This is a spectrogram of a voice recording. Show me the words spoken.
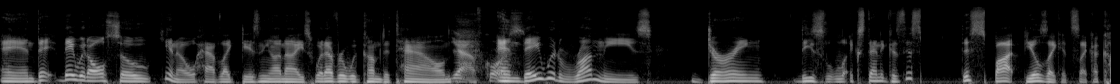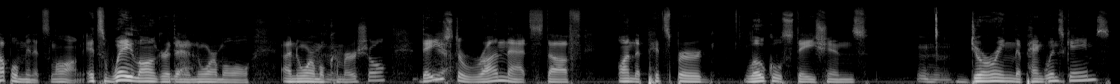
And they, they would also, you know, have like Disney on Ice, whatever would come to town. Yeah, of course. And they would run these during these extended, because this this spot feels like it's like a couple minutes long. It's way longer than a Yeah. Mm-hmm. normal a normal commercial. They used to run that stuff on the Pittsburgh local stations Mm-hmm. during the Penguins games.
